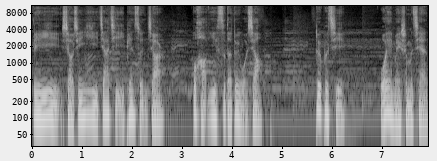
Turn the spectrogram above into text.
李毅小心翼翼夹起一片笋尖儿。不好意思的对我笑，对不起，我也没什么钱，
